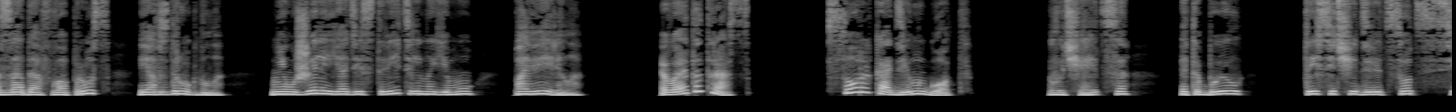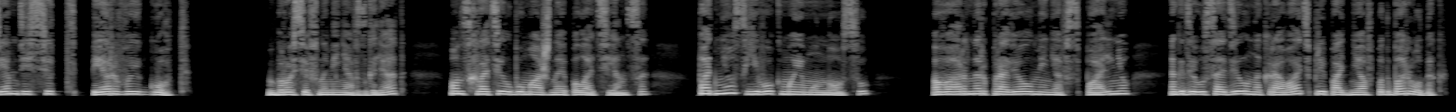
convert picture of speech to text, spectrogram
Задав вопрос, я вздрогнула. Неужели я действительно ему поверила? В этот раз сорок один год. Получается, это был 1971 год. Бросив на меня взгляд, он схватил бумажное полотенце, поднес его к моему носу. Варнер провел меня в спальню, где усадил на кровать, приподняв подбородок.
